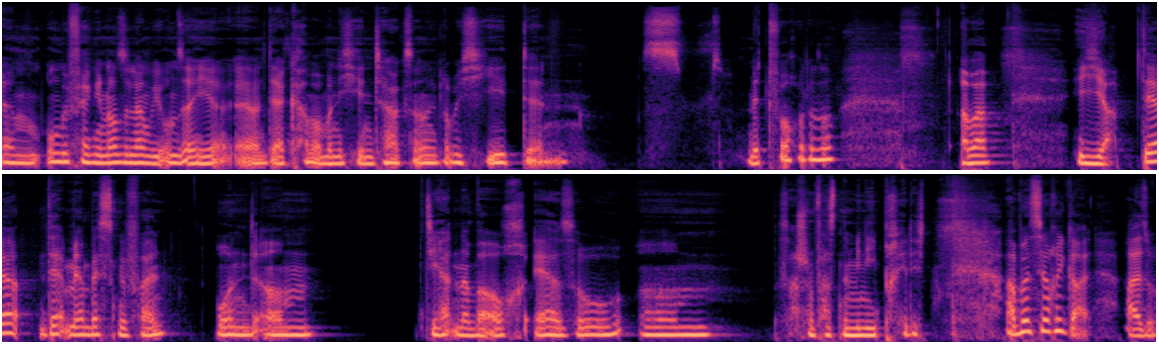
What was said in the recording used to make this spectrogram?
ähm, ungefähr genauso lang wie unser hier. Äh, der kam aber nicht jeden Tag, sondern glaube ich jeden Mittwoch oder so. Aber ja, der, der hat mir am besten gefallen. Und ähm, die hatten aber auch eher so, ähm, das war schon fast eine Mini-Predigt. Aber ist ja auch egal. Also,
